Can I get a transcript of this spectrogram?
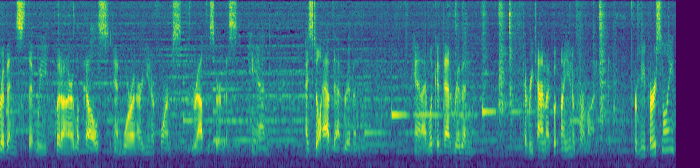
ribbons that we put on our lapels and wore on our uniforms throughout the service. And I still have that ribbon. And I look at that ribbon every time I put my uniform on. For me personally,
